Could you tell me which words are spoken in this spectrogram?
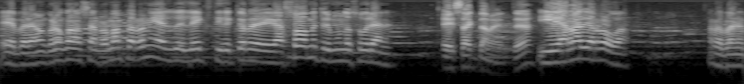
eh, para los que no conocen, Román Perroni es el, el ex director de Gasómetro y Mundo Soberano. Exactamente. Y de Radio Arroba. Para-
